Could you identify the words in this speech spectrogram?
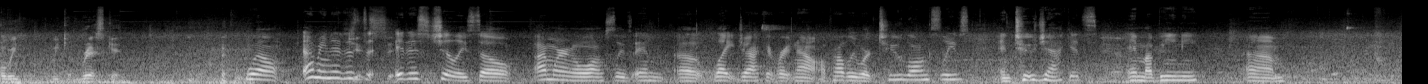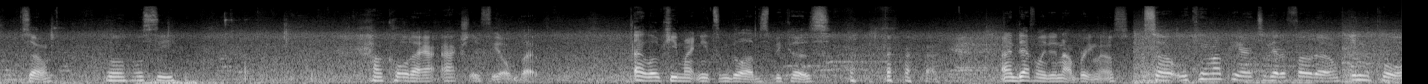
Or we we can risk it. Well, I mean, it is it is chilly, so I'm wearing a long sleeves and a light jacket right now. I'll probably wear two long sleeves and two jackets and my beanie. Um, so we'll we'll see how cold I actually feel, but I low key might need some gloves because I definitely did not bring those. So we came up here to get a photo in the pool,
